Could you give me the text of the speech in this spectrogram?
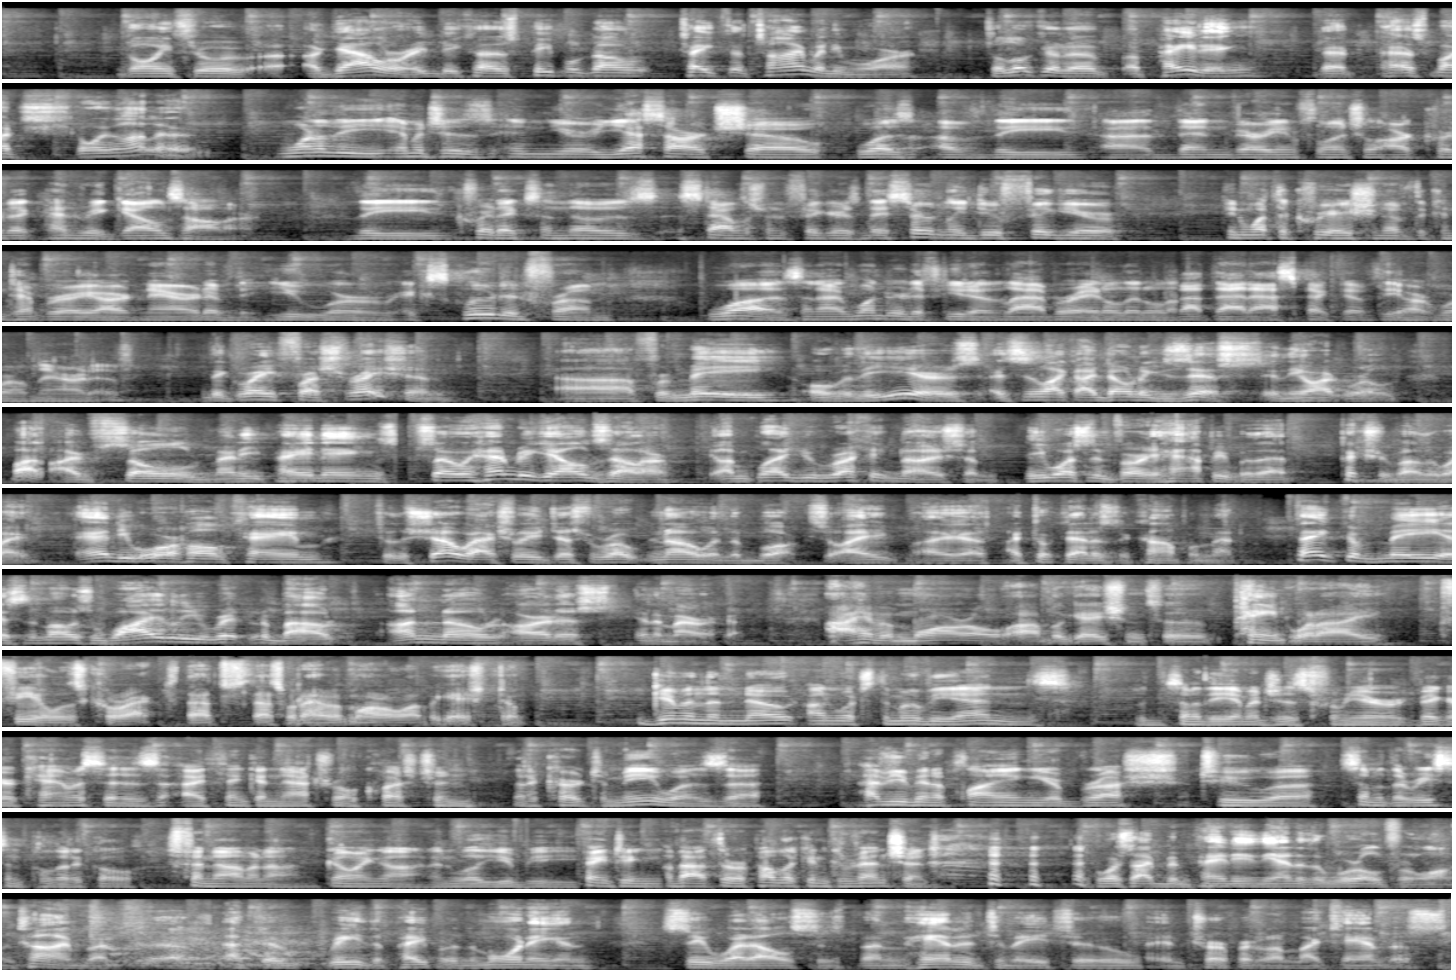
going through a, a gallery because people don't take the time anymore to look at a, a painting that has much going on in it. One of the images in your Yes Art show was of the uh, then very influential art critic Henry Geldzahler. The critics and those establishment figures, they certainly do figure in what the creation of the contemporary art narrative that you were excluded from was. And I wondered if you'd elaborate a little about that aspect of the art world narrative. The great frustration uh, for me over the years, it's just like I don't exist in the art world. But I've sold many paintings. So Henry Geldzahler, I'm glad you recognize him. He wasn't very happy with that picture, by the way. Andy Warhol came to the show, actually, just wrote no in the book. So I, I, uh, I took that as a compliment. Think of me as the most widely written about unknown artist in America. I have a moral obligation to paint what I feel is correct. That's, that's what I have a moral obligation to. Given the note on which the movie ends, with some of the images from your bigger canvases, I think a natural question that occurred to me was uh, have you been applying your brush to uh, some of the recent political phenomenon going on? And will you be painting about the Republican convention? of course, I've been painting the end of the world for a long time, but uh, I have to read the paper in the morning and see what else has been handed to me to interpret on my canvas.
